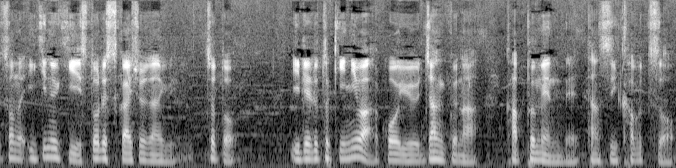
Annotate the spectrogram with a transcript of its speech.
その息抜き、ストレス解消じゃないちょっと入れるときには、こういうジャンクなカップ麺で炭水化物を、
